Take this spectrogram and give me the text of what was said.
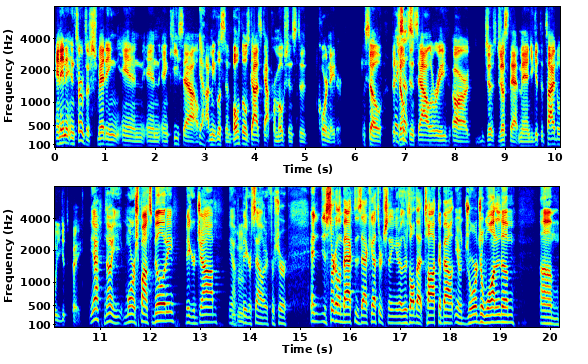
And in in terms of Schmedding and and and Kiesau, Yeah. I mean, listen, both those guys got promotions to coordinator. So the Makes jumps sense. in salary are just just that, man. You get the title, you get to pay. yeah, no, you, more responsibility, bigger job, yeah, Mhm. bigger salary for sure. And just circling back to the Zach Etheridge thing, you know, there's all that talk about, you know, Georgia wanted him. Um,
